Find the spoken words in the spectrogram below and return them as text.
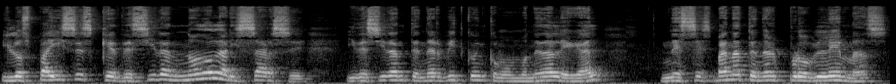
y los países que decidan no dolarizarse y decidan tener Bitcoin como moneda legal van a tener problemas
